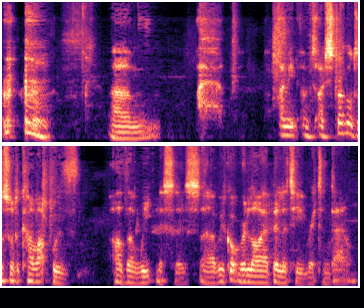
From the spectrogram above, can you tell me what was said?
um, I mean, I'm, I've struggled to sort of come up with other weaknesses. Uh, we've got reliability written down.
